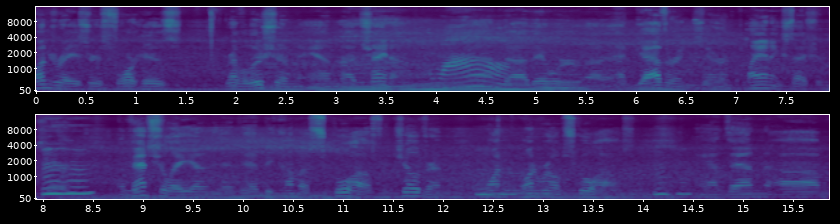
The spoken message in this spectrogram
fundraisers for his revolution in uh, China. Wow. And, uh, they were uh, had gatherings there and planning sessions there. Mm-hmm. Eventually, uh, it had become a schoolhouse for children, Mm-hmm. one one room schoolhouse. And then um,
